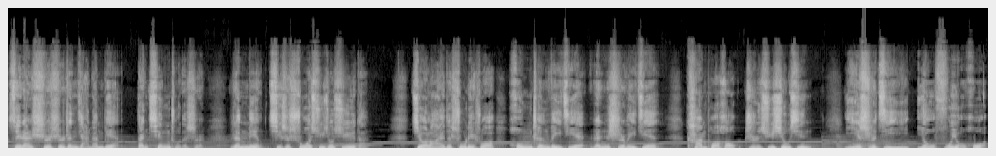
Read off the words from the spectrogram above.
虽然事实真假难辨，但清楚的是，人命岂是说续就续的？舅老爷的书里说：“红尘为劫，人世为奸。看破后，只需修心，一世记忆，有福有祸，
